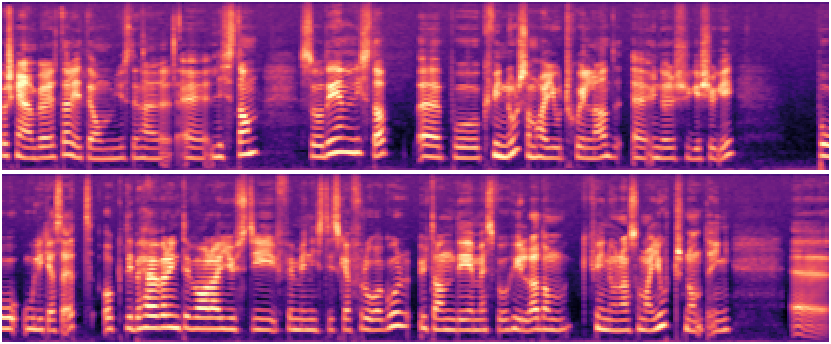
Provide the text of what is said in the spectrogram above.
Först kan jag berätta lite om just den här eh, listan. Så det är en lista eh, på kvinnor som har gjort skillnad eh, under 2020 på olika sätt. Och det behöver inte vara just i feministiska frågor utan det är mest för att hylla de kvinnorna som har gjort någonting eh,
